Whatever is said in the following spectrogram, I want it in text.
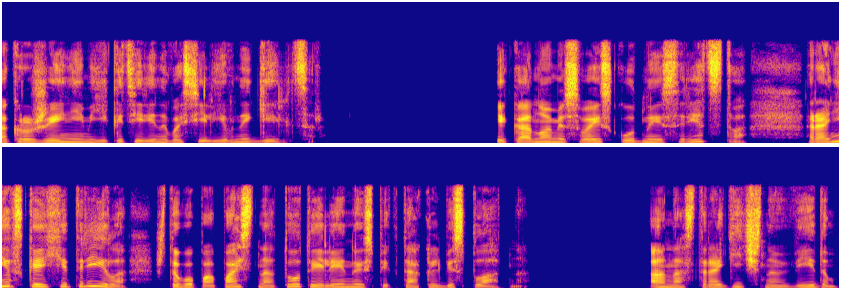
окружением Екатерины Васильевны Гельцер. Экономя свои скудные средства, Раневская хитрила, чтобы попасть на тот или иной спектакль бесплатно. Она с трагичным видом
